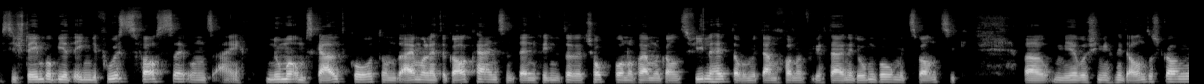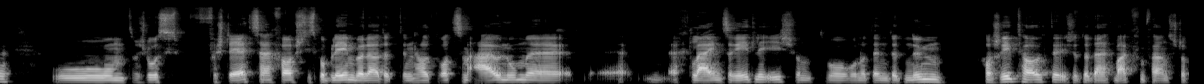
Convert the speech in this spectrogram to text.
System probiert, irgendwie Fuß zu fassen und es eigentlich nur ums Geld geht und einmal hat er gar keins und dann findet er einen Job, wo er auf einmal ganz viel hat, aber mit dem kann er vielleicht auch nicht umgehen, mit 20 wäre mir wahrscheinlich nicht anders gegangen. Und am Schluss verstärkt es eigentlich fast das Problem, weil er dort dann halt trotzdem auch nur äh, ein kleines Rädchen ist und wo, wo er dann dort nicht mehr kann Schritt halten ist er dort eigentlich weg vom Fenster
